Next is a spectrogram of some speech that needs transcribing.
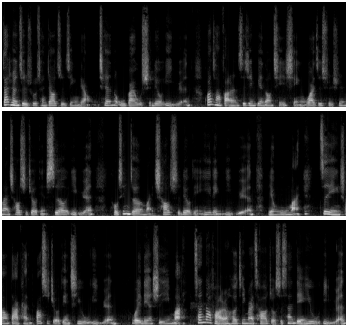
加权指数成交资金两千五百五十六亿元。观察法人资金变动情形，外资持续卖超十九点四二亿元，投信则买超十六点一零亿元，连五买，自营商大砍八十九点七五亿元。为连十一卖，三大法人合计卖超九十三点一五亿元。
